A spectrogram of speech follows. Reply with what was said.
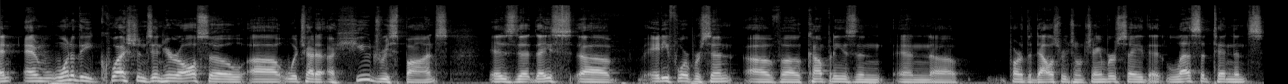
And and one of the questions in here also, uh, which had a, a, huge response, is that they uh, eighty four percent of uh, companies in in uh, part of the Dallas Regional Chamber say that less attendance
